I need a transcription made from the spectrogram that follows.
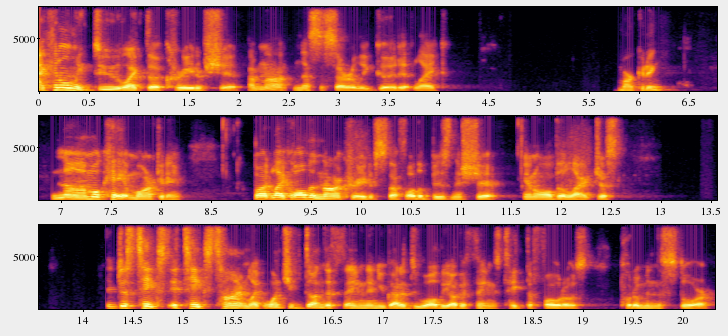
i can only do like the creative shit. I'm not necessarily good at like marketing no, I'm okay at marketing. But like all the non-creative stuff, all the business shit and all the like just it just takes it takes time. Like once you've done the thing, then you got to do all the other things. Take the photos, put them in the store.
